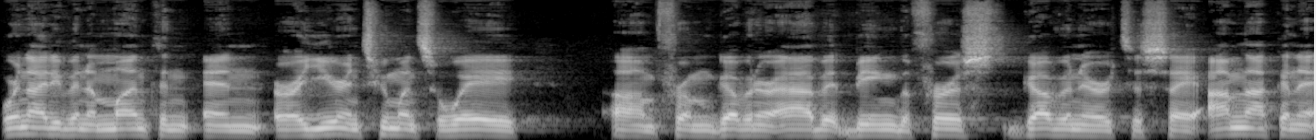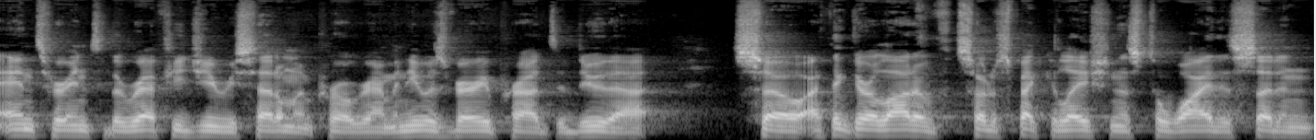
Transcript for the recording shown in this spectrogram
we're not even a month and, and or a year and two months away um, from Governor Abbott being the first governor to say, "I'm not going to enter into the refugee resettlement program," and he was very proud to do that. So I think there are a lot of sort of speculation as to why this sudden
